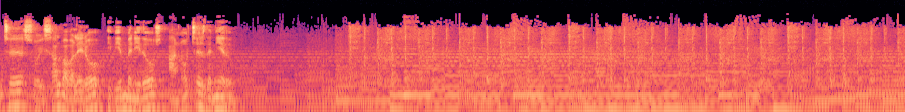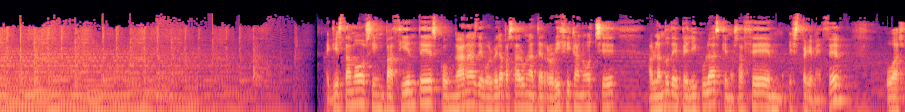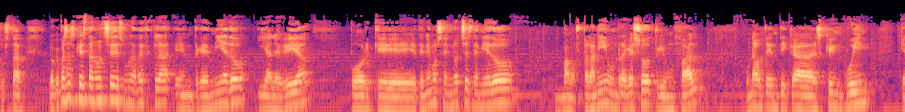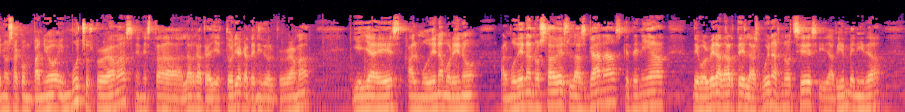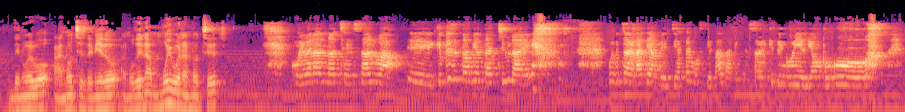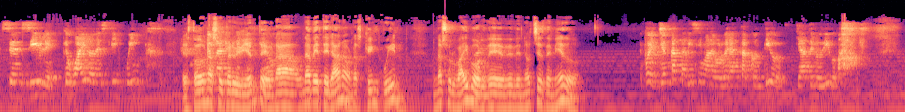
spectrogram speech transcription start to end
noches, soy Salva Valero y bienvenidos a Noches de Miedo. Aquí estamos impacientes, con ganas de volver a pasar una terrorífica noche hablando de películas que nos hacen estremecer o asustar. Lo que pasa es que esta noche es una mezcla entre miedo y alegría porque tenemos en Noches de Miedo, vamos, para mí un regreso triunfal, una auténtica Scream Queen que nos acompañó en muchos programas en esta larga trayectoria que ha tenido el programa y ella es Almudena Moreno. Almudena, no sabes las ganas que tenía de volver a darte las buenas noches y la bienvenida de nuevo a Noches de Miedo. Almudena, muy buenas noches. Muy buenas noches, Salva. Eh, qué presentación tan chula, ¿eh? Muchas gracias, me estoy hasta emocionada, que ya sabes que tengo hoy el día un poco sensible. Qué guay lo de Scream Queen. Es toda una superviviente, una, una veterana, una Scream Queen, una survivor de, de, de Noches de Miedo. Pues yo encantadísima de volver a estar contigo, ya te lo digo.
